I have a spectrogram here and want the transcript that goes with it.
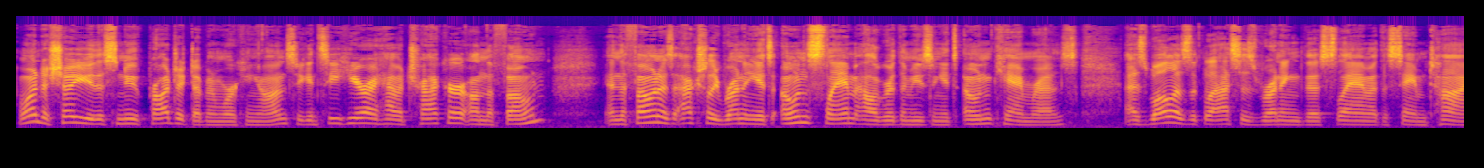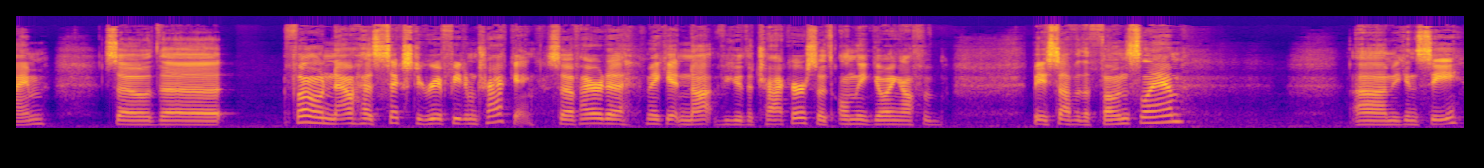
I wanted to show you this new project I've been working on. So you can see here I have a tracker on the phone, and the phone is actually running its own SLAM algorithm using its own cameras, as well as the glasses running the SLAM at the same time. So the phone now has six degree of freedom tracking. So if I were to make it not view the tracker, so it's only going off of based off of the phone SLAM, um, you can see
